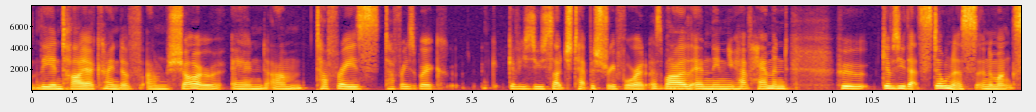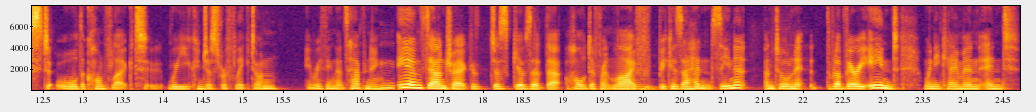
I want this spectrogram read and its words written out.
the entire kind of um, show. And um, Tuffery's work gives you such tapestry for it as well, and then you have Hammond. Who gives you that stillness in amongst all the conflict, where you can just reflect on everything that's happening. Ian's soundtrack just gives it that whole different life because I hadn't seen it until ne- the very end when he came in and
